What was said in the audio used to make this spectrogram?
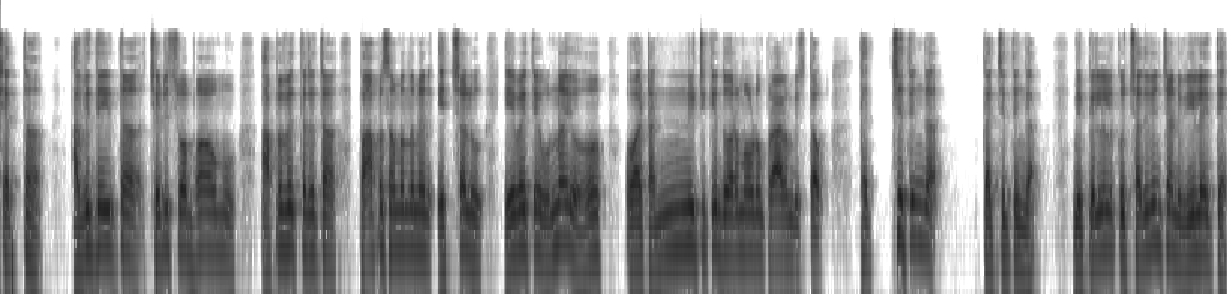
చెత్త అవిధేయత చెడు స్వభావము అపవిత్రత పాప సంబంధమైన ఇచ్చలు ఏవైతే ఉన్నాయో వాటన్నిటికీ దూరం అవడం ప్రారంభిస్తావు. ఖచ్చితంగా ఖచ్చితంగా. మీ పిల్లలకు చదివించండి వీలైతే.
